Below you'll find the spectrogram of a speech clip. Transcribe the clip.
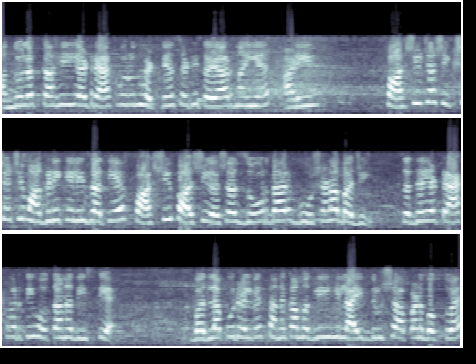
आंदोलक काही या ट्रॅकवरून हटण्यासाठी तयार नाही आहेत आणि फाशीच्या शिक्षेची मागणी केली जाते फाशी फाशी अशा जोरदार घोषणाबाजी सध्या या ट्रॅकवरती होताना दिसतीये. बदलापूर रेल्वे स्थानकामधली ही लाईव्ह दृश्य आपण बघतोय.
